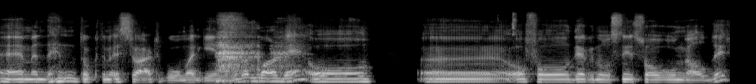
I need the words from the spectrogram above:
eh, men den tok det med svært god margin. Hvordan var det å øh, å få diagnosen i så ung alder?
